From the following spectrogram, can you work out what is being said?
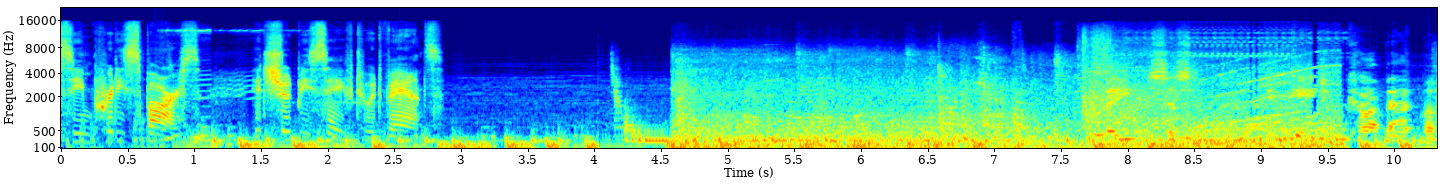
seem pretty sparse. It should be safe to advance. Main system. Engaging combat mode.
